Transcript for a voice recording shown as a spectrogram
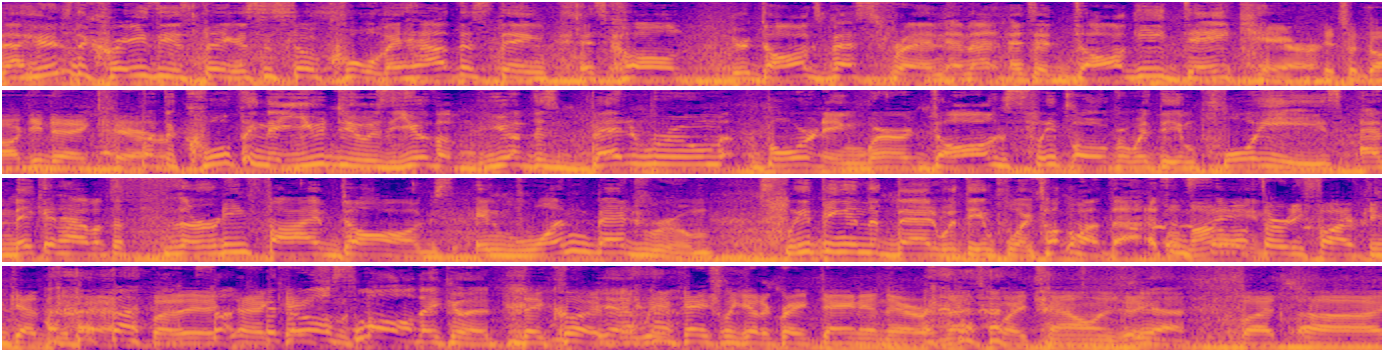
Now here's the craziest thing. This is so cool. They have this thing. It's called Your Dog's Best Friend, and that it's a doggy daycare. It's a doggy daycare. But the cool thing that you do is you have a you have this bedroom boarding where dogs sleep over with the employees, and they can have up to 35 dogs in one bedroom sleeping in the bed with the employee. Talk about that. That's well, not insane. all 35 can get in the bed, but So- if they're all small, they could. They could, Yeah. we occasionally get a Great Dane in there, and that's quite challenging. Yeah. But uh,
